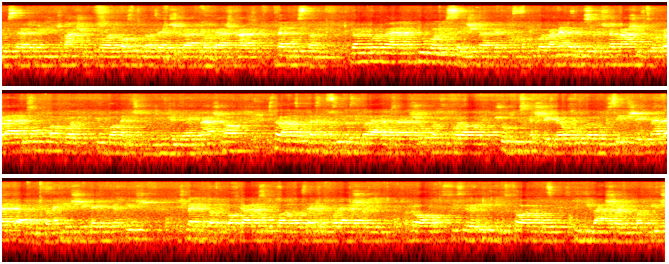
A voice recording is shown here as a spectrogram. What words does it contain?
feltétlenül szeretnénk másokkal azonnal az első látogatásnál megosztani. De amikor már jobban összeismerkedünk, amikor már nem először és nem másodszor találkozunk, akkor jobban meg is tudunk nyílni egymásnak. És talán azok lesznek az igazi találkozások, amikor a sok büszkeségre okot adó szépség mellett elmondjuk a nehézségeinket is, és megmutatjuk akár azokat az erőforrásaira igényt tartó kihívásainkat is,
